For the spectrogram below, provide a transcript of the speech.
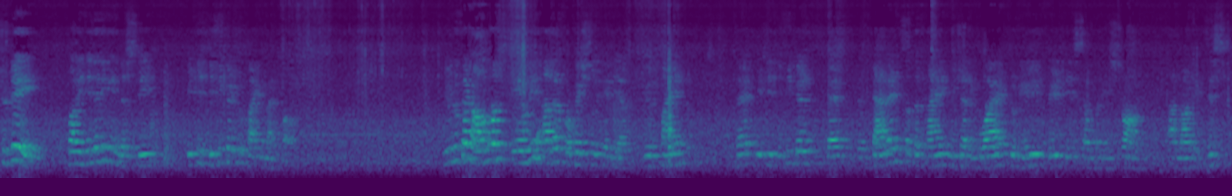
today, for engineering industry, it is difficult to find manpower. You look at almost every other professional area, you will find that it is difficult that the talents of the kind which are required to really build these companies strong are not existing.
